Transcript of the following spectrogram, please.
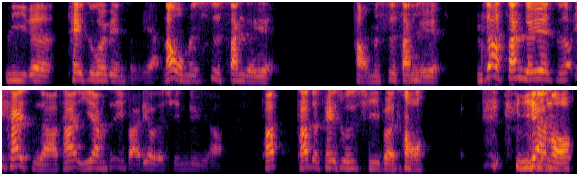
你的配速会变怎么样？然后我们试三个月，好，我们试三个月。你知道三个月之后，一开始啊，他一样是一百六的心率啊，他他的配速是七分哦，一样哦，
